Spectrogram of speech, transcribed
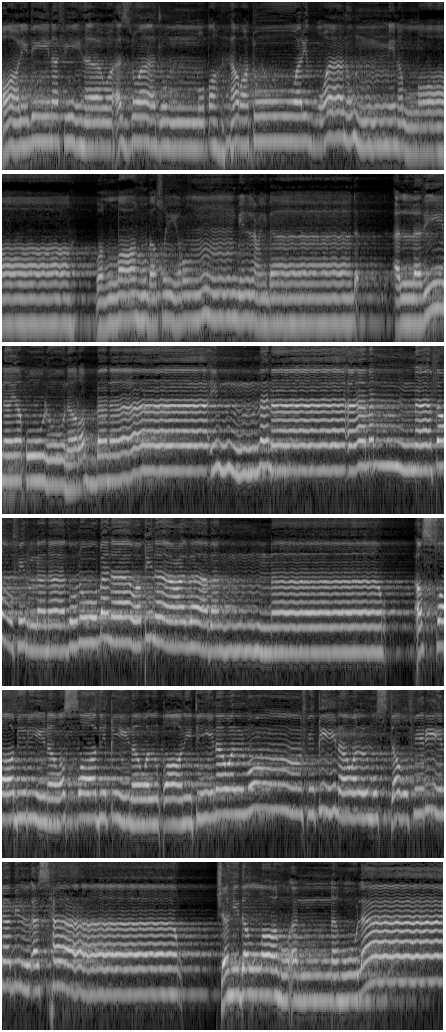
خالدين فيها وأزواج مطهرة ورضوان من الله والله بصير بالعباد. الذين يقولون ربنا إننا فاغفر لنا ذنوبنا وقنا عذاب النار. الصابرين والصادقين والقانتين والمنفقين والمستغفرين بالأسحار. شهد الله أنه لا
